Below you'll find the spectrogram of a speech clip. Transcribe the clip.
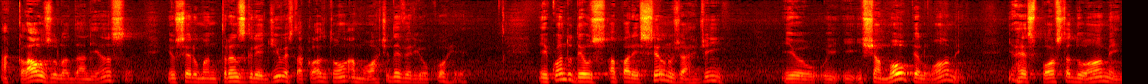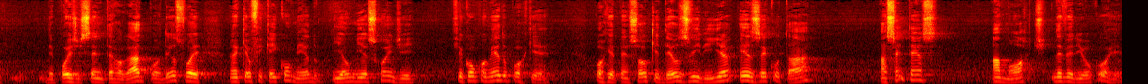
a cláusula da aliança, e o ser humano transgrediu esta cláusula, então a morte deveria ocorrer. E quando Deus apareceu no jardim e, e, e chamou pelo homem, e a resposta do homem, depois de ser interrogado por Deus, foi é que eu fiquei com medo e eu me escondi. Ficou com medo por quê? Porque pensou que Deus viria executar a sentença. A morte deveria ocorrer.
